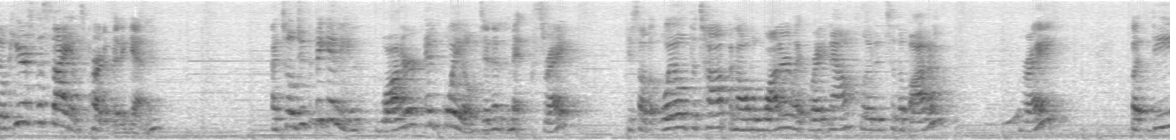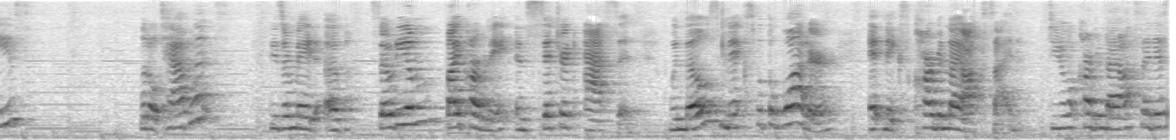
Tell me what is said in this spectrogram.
So here's the science part of it again. I told you at the beginning, water and oil didn't mix, right? You saw the oil at the top and all the water, like right now, floated to the bottom, right? But these little tablets, these are made of sodium bicarbonate and citric acid. When those mix with the water, it makes carbon dioxide. Do you know what carbon dioxide is?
